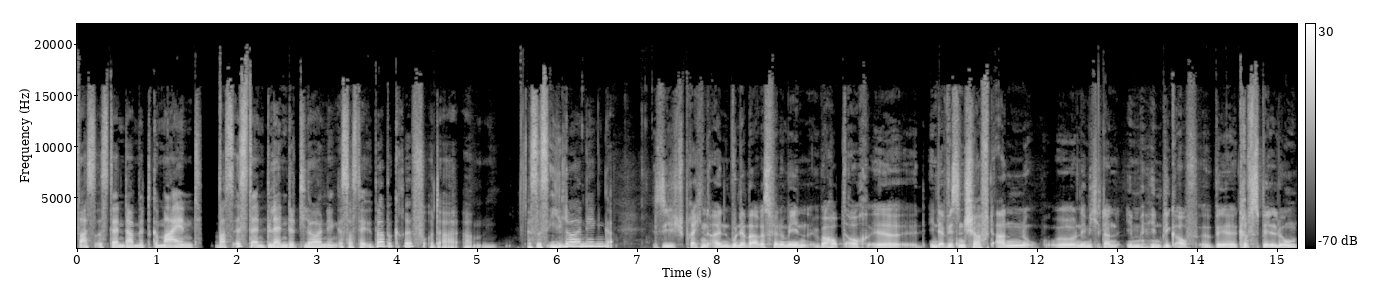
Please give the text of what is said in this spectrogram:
was ist denn damit gemeint? Was ist denn Blended Learning? Ist das der Überbegriff oder ähm, ist es E-Learning? Sie sprechen ein wunderbares Phänomen überhaupt auch äh, in der Wissenschaft an, äh, nämlich dann im Hinblick auf äh, Begriffsbildung.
